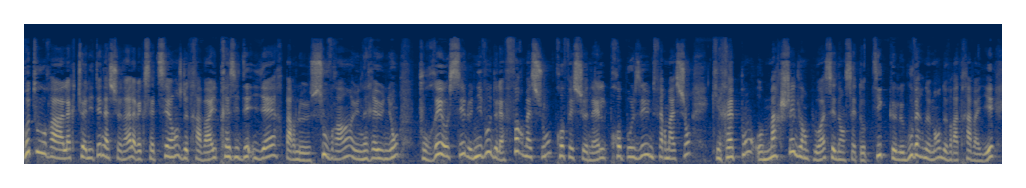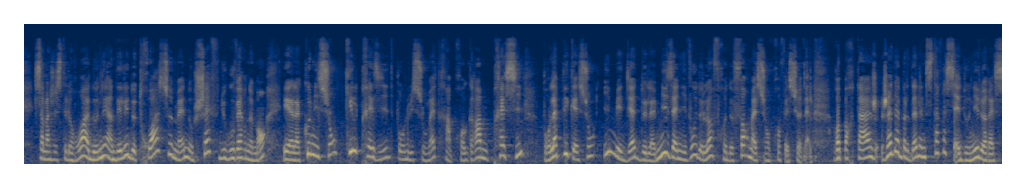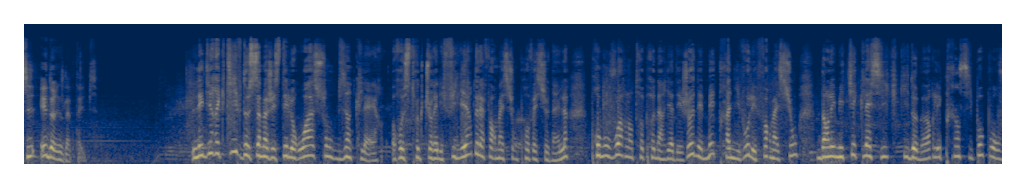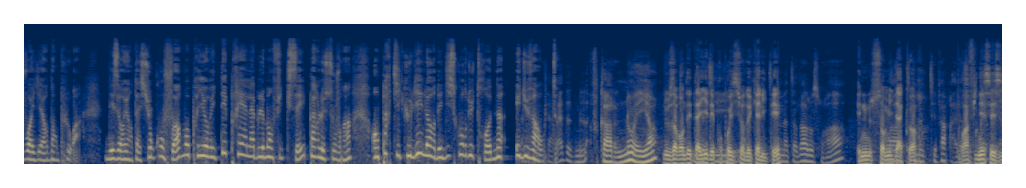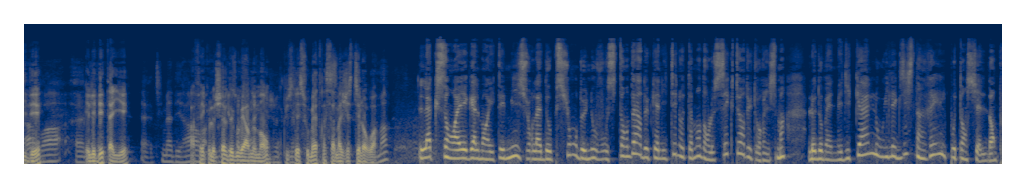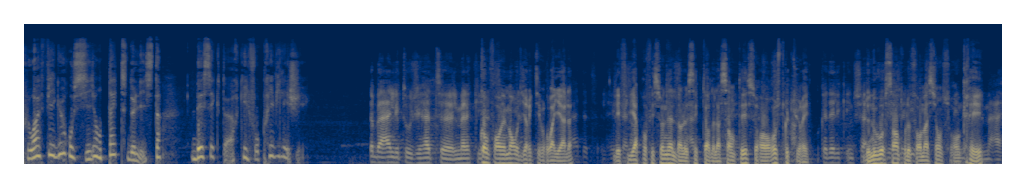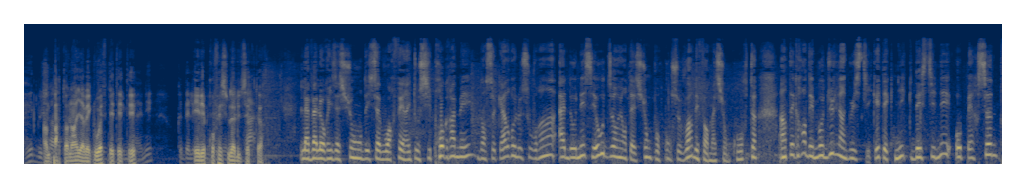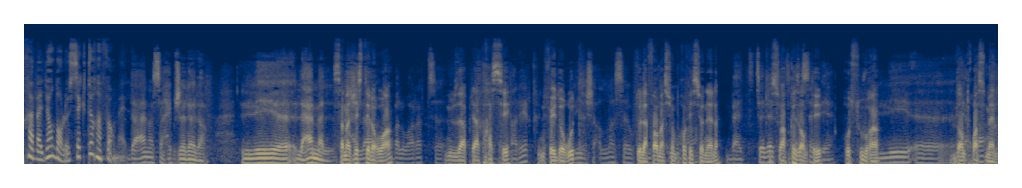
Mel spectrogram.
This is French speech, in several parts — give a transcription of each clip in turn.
Retour à l'actualité nationale avec cette séance de travail présidée hier par le souverain, une réunion pour rehausser le niveau de la formation professionnelle, proposer une formation qui répond au marché de l'emploi. C'est dans cette optique que le gouvernement devra travailler. Sa Majesté le Roi a donné un délai de trois semaines au chef du gouvernement et à la commission qu'il préside pour lui soumettre un programme précis pour l'application immédiate de la mise à niveau de l'offre de formation professionnelle. Reportage Jada Berdan et Mustafa le récit et de les directives de Sa Majesté le Roi sont bien claires. Restructurer les filières de la formation professionnelle, promouvoir l'entrepreneuriat des jeunes et mettre à niveau les formations dans les métiers classiques qui demeurent les principaux pourvoyeurs d'emplois. Des orientations conformes aux priorités préalablement fixées par le souverain, en particulier lors des discours du trône et du 20 août. Nous avons détaillé des propositions de qualité et nous nous sommes mis d'accord pour affiner ces idées et les détailler afin que le chef de gouvernement puisse les soumettre à Sa Majesté le Roi. L'accent a également été mis sur l'adoption de nouveaux standards de qualité, notamment dans le secteur du tourisme. Le domaine médical, où il existe un réel potentiel d'emploi, figure aussi en tête de liste des secteurs qu'il faut privilégier. Conformément aux directives royales, les filières professionnelles dans le secteur de la santé seront restructurées. De nouveaux centres de formation seront créés en partenariat avec l'OFPTT et les professionnels du secteur. La valorisation des savoir-faire est aussi programmée. Dans ce cadre, le souverain a donné ses hautes orientations pour concevoir des formations courtes, intégrant des modules linguistiques et techniques destinés aux personnes travaillant dans le secteur informel. Sa Majesté le Roi nous a appelé à tracer une feuille de route de la formation professionnelle qui sera présentée au souverain dans trois semaines.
